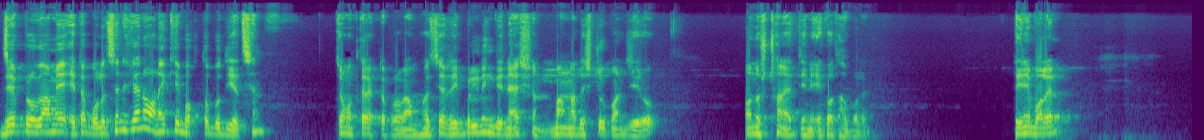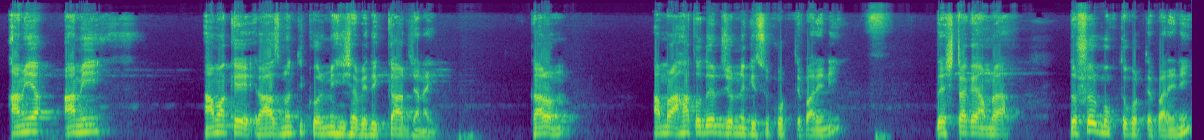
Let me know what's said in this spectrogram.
যে প্রোগ্রামে এটা বলেছেন, এখানে অনেকেই বক্তব্য দিয়েছেন। চমৎকার একটা প্রোগ্রাম হয়েছে rebuilding the nation Bangladesh two zero অনুষ্ঠানে তিনি একথা বলেন। তিনি বলেন, আমি আমি, আমাকে রাজনৈতিক কর্মী হিসাবে ধিক্কার জানাই। কারণ আমরা আহতদের জন্য কিছু করতে পারিনি, দেশটাকে আমরা দোষর মুক্ত করতে পারিনি।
